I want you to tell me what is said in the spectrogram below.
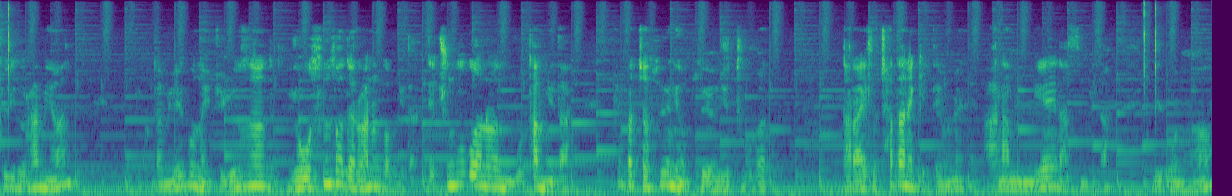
클릭을 하면 그 다음에 일본어 있죠. 요, 순서, 요 순서대로 하는 겁니다. 근데 중국어는 못합니다. 해봤자 소용이 없어요. 유튜브가 나라에서 차단했기 때문에 안 하는 게 낫습니다. 일본어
